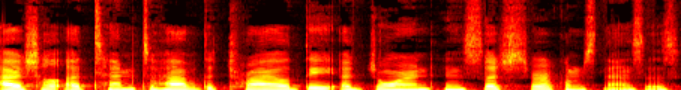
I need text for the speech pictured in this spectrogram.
I shall attempt to have the trial date adjourned in such circumstances.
